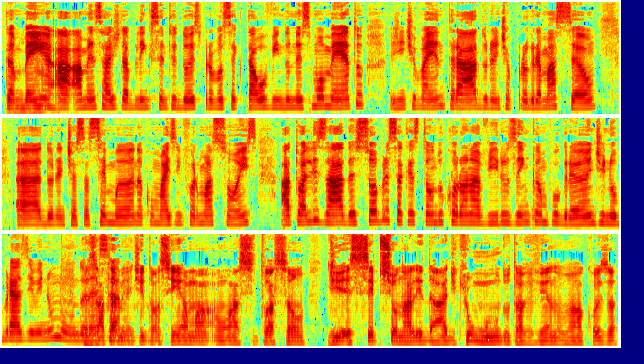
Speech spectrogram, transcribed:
também uhum. a, a, mensagem da Blink 102 para você que está ouvindo nesse momento. A gente vai entrar durante a programação, uh, durante essa semana, com mais informações atualizadas sobre essa questão do coronavírus em Campo Grande, no Brasil e no mundo. Né, Exatamente. Né, então, assim, é uma, uma situação de excepcionalidade que o mundo está vivendo, não é uma coisa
